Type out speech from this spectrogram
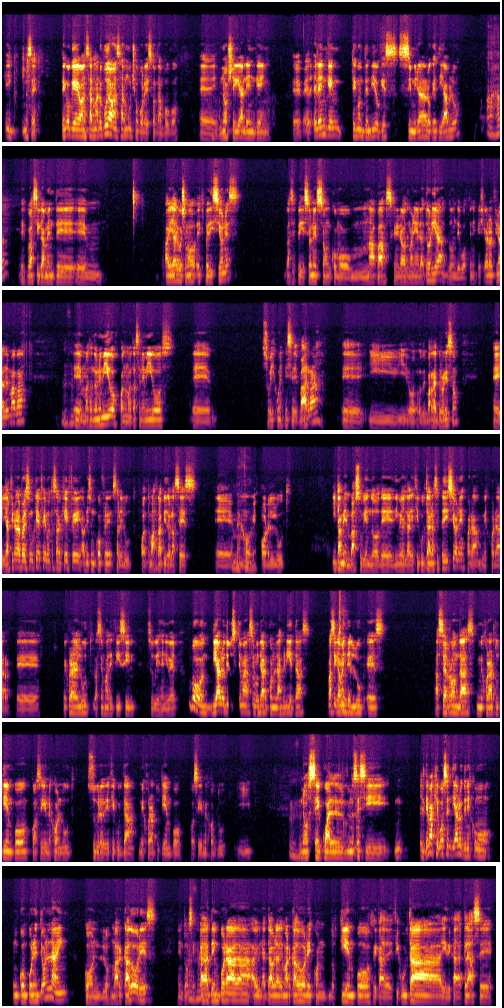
y no sé, tengo que avanzar más. No pude avanzar mucho por eso tampoco. Eh, no llegué al endgame. Eh, el, el endgame tengo entendido que es similar a lo que es Diablo. Ajá. Es básicamente. eh, hay algo llamado expediciones. Las expediciones son como mapas generados de manera aleatoria, donde vos tenés que llegar al final del mapa eh, matando enemigos. Cuando matás enemigos, subís con una especie de barra eh, y, o, o de barra de progreso. Eh, y al final aparece un jefe, matas al jefe, abrís un cofre, sale loot. Cuanto más rápido lo haces, eh, Mejor. el loot. Y también vas subiendo de nivel la dificultad de las expediciones para mejorar, eh, mejorar el loot, lo haces más difícil, subís de nivel. Bueno, Diablo tiene un sistema similar con las grietas. Básicamente Sí. el loop es hacer rondas, mejorar tu tiempo, conseguir mejor loot, subir de dificultad, mejorar tu tiempo, conseguir mejor loot. Y No sé cuál, no sé si... El tema es que vos en Diablo tenés como un componente online con los marcadores. Entonces, cada temporada hay una tabla de marcadores con los tiempos de cada dificultad y de cada clase.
